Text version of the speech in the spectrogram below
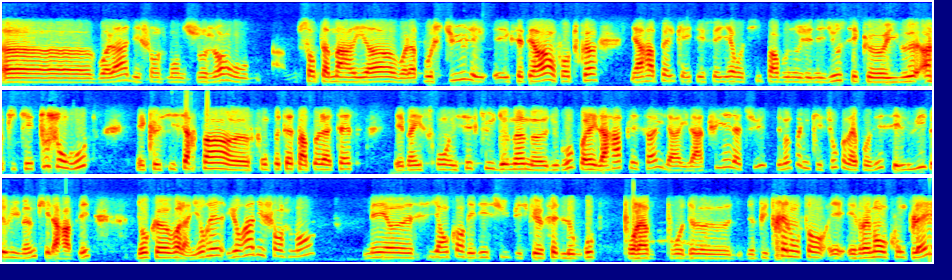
Euh, voilà, des changements de ce genre. Santa Maria, voilà, postule, et, et etc. Enfin, en tout cas, il y a un rappel qui a été fait hier aussi par Bruno Genesio, c'est qu'il veut impliquer tout son groupe et que si certains euh, font peut-être un peu la tête, eh ben ils seront, ils s'excluent d'eux-mêmes euh, du groupe. Voilà, il a rappelé ça, il a, il a appuyé là-dessus. C'est même pas une question qu'on a posée, c'est lui de lui-même qui l'a rappelé. Donc euh, voilà, il y, aura des changements, mais euh, s'il y a encore des déçus, puisque fait le groupe pour la, pour de, depuis très longtemps est, vraiment au complet,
